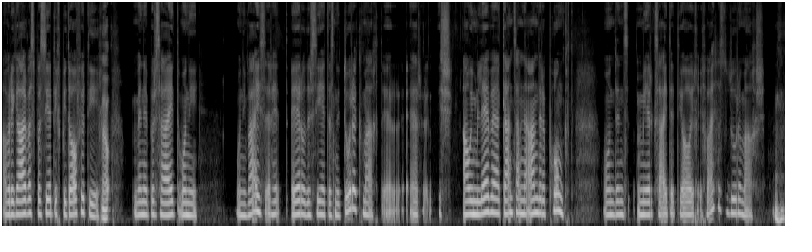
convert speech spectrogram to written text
Aber egal, was passiert, ich bin da für dich. Ja. Wenn jemand sagt, wo ich, wo ich weiss, er, hat, er oder sie hat das nicht durchgemacht, er, er ist auch im Leben ganz an einem anderen Punkt. Und dann mir gesagt hat, ja, ich, ich weiß, was du durchmachst. Mhm.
